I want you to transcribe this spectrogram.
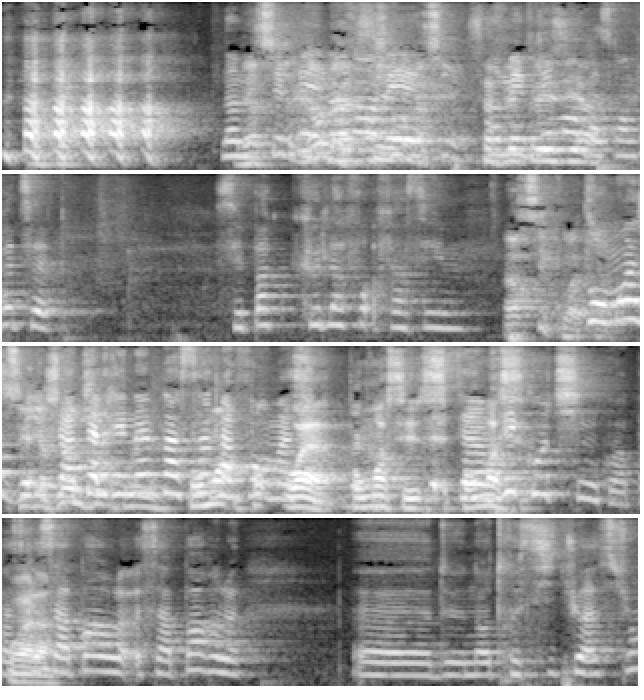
Non, mais c'est vrai, Non, non, merci, non, mais, merci. Ça non, fait mais vraiment, parce qu'en fait, c'est, c'est pas que de la formation. Enfin, c'est, Alors c'est quoi pour moi, j'appellerais même pas ça de la pour- formation. ouais, pour moi, c'est, C'est, pour un moi, vrai c'est- coaching, quoi. Parce Voilà. que ça parle, ça parle euh, de notre situation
